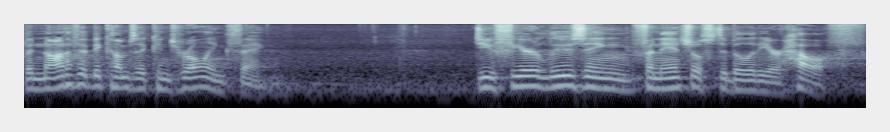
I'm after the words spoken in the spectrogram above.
but not if it becomes a controlling thing. Do you fear losing financial stability or health?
